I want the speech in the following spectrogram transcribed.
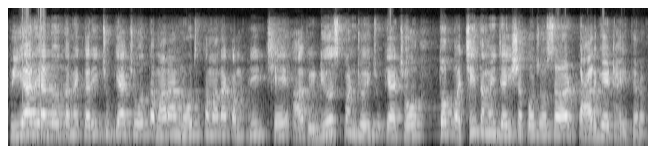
પીઆર યાદવ તમે કરી ચૂક્યા છો, તમારા નોટ્સ તમારા કમ્પ્લીટ છે, આ વિડીયોઝ પણ જોઈ ચૂક્યા છો, તો પછી તમે જઈ શકો છો, સર ટાર્ગેટ હાઈ તરફ.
